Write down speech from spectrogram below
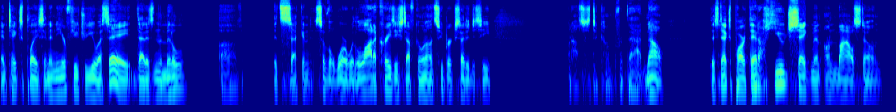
and takes place in a near future USA that is in the middle of its second civil war with a lot of crazy stuff going on. Super excited to see what else is to come from that. Now, this next part, they had a huge segment on Milestone,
